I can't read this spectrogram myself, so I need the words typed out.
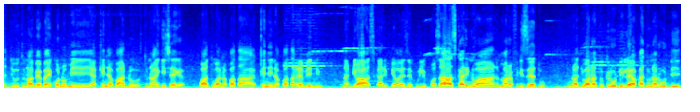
Uh, juu tunabeba economy ya Kenya, bado tunahakikisha watu wanapata, Kenya inapata revenue na ndio askari pia waweze kulipwa. Sasa askari ni wa marafiki zetu, tunajuana. Tukirudi ile wakati unarudi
